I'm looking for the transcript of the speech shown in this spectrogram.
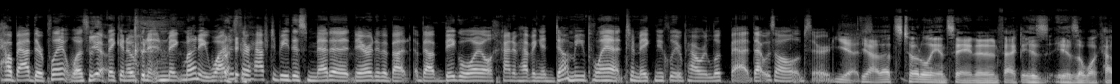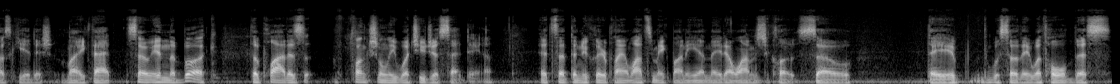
how bad their plant was so Yeah. that they can open it and make money. Why does there have to be this meta narrative about about big oil kind of having a dummy plant to make nuclear power look bad? That was all absurd. Yeah, Yeah, that's totally insane, and in fact, is is a Wachowski edition like that. So in the book, the plot is functionally what you just said, Dana. It's that the nuclear plant wants to make money and they don't want it to close, so they so they withhold this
